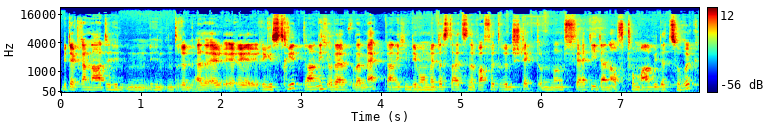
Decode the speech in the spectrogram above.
mit der Granate hinten, hinten drin. Also er, er registriert gar nicht oder, oder merkt gar nicht in dem Moment, dass da jetzt eine Waffe drin steckt und, und fährt die dann auf Thomas wieder zurück.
